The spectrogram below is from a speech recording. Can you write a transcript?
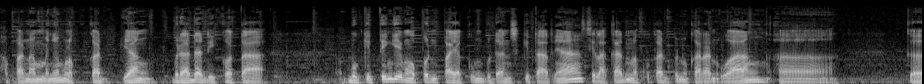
apa namanya melakukan yang berada di Kota Bukit Tinggi maupun Payakumbuh dan sekitarnya silakan melakukan penukaran uang uh, ke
